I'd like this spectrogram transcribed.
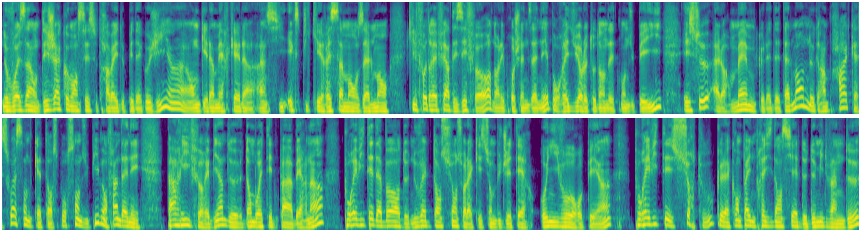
Nos voisins ont déjà commencé ce travail de pédagogie. hein. Angela Merkel a ainsi expliqué récemment aux Allemands qu'il faudrait faire des efforts dans les prochaines années pour réduire le taux d'endettement du pays, et ce, alors même que la dette allemande ne grimpera qu'à 74% du PIB en fin d'année. Paris ferait bien de- d'emboîter le pas à Berlin pour éviter d'abord de nouvelles tensions sur la question budgétaire au niveau européen, pour éviter surtout que la campagne présidentielle de 2022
